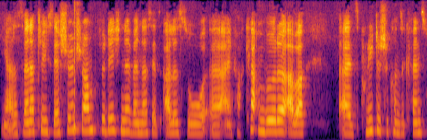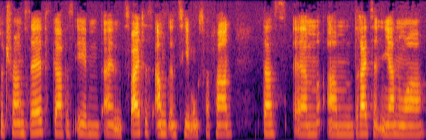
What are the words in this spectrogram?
Ja, das wäre natürlich sehr schön, Trump, für dich, ne, wenn das jetzt alles so äh, einfach klappen würde, aber als politische Konsequenz für Trump selbst gab es eben ein zweites Amtenthebungsverfahren, das ähm, am 13. Januar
